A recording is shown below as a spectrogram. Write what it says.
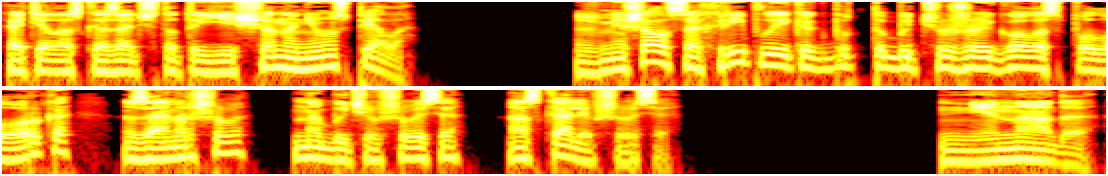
Хотела сказать что-то еще, но не успела. Вмешался хриплый, как будто бы чужой голос полуорка, замершего, набычившегося, оскалившегося. «Не надо».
